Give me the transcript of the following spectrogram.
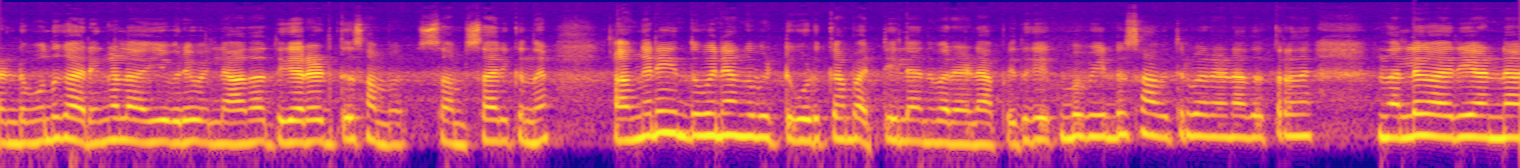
രണ്ട് മൂന്ന് കാര്യങ്ങളായി ഇവർ വല്ലാതെ അധികാരം എടുത്ത് സംസാരിക്കുന്നത് അങ്ങനെ ഹിന്ദുവിനെ അങ്ങ് വിട്ടുകൊടുക്കാൻ പറ്റില്ല എന്ന് പറയണേ. അപ്പോൾ ഇത് കേൾക്കുമ്പോൾ വീണ്ടും സാവിത്രി പറയണേ അതത്ര നല്ല കാര്യമാണ്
